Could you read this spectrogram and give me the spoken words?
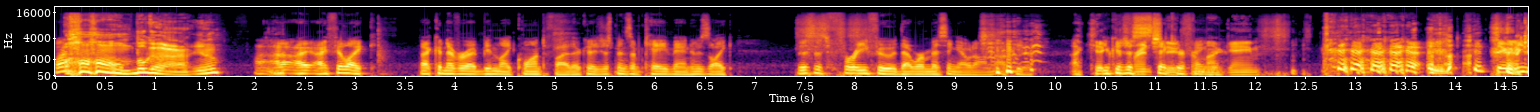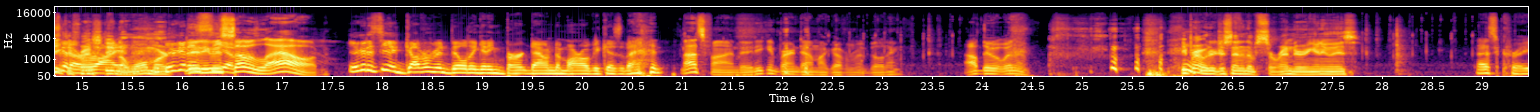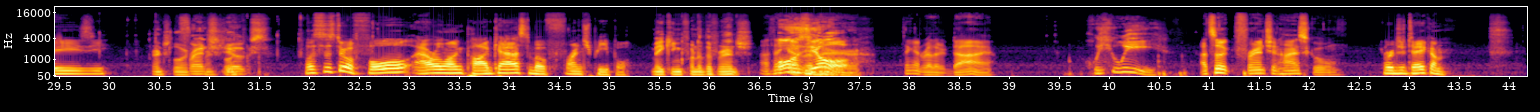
What? Oh, booger! You know. I, I I feel like that could never have been like quantified. There could have just been some caveman who's like, "This is free food that we're missing out on up here." I kicked could the just French stick dude your from my game. Dude, he's kicked a gonna French dude in a. Walmart. Dude, he was a, so loud. You're gonna see a government building getting burnt down tomorrow because of that. That's fine, dude. He can burn down my government building. I'll do it with him. He probably would have just ended up surrendering anyways. That's crazy. French lore. French lore. Oh, jokes. Let's just do a full hour long podcast about French people. Making fun of the French. I think I'd Bonjour. rather, I think I'd rather die. Wee wee. I took French in high school. Where'd you take them?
